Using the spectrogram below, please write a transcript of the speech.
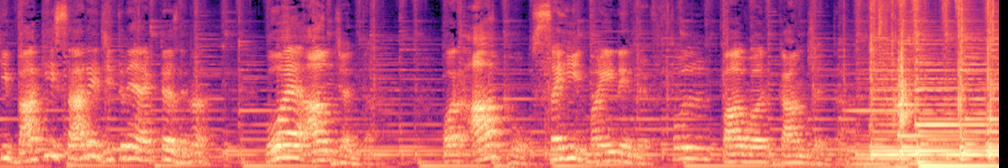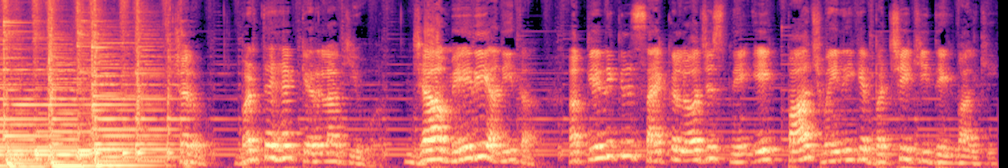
कि बाकी सारे जितने एक्टर्स हैं ना वो है आम जनता और आप हो सही मायने में फुल पावर काम जनता चलो बढ़ते हैं केरला की ओर जहाँ मेरी अनीता अ क्लिनिकल साइकोलॉजिस्ट ने एक पाँच महीने के बच्चे की देखभाल की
